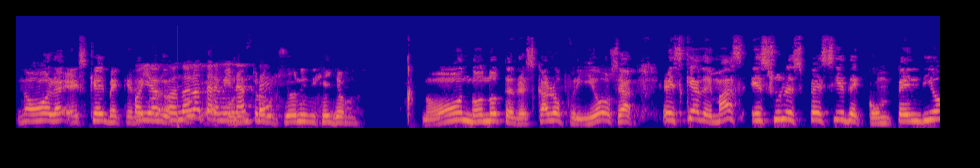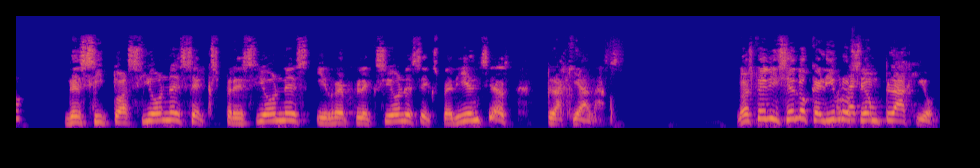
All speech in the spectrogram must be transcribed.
no, es que me quedé Oye, con, lo terminaste? introducción y dije yo, no, no, no te frío. O sea, es que además es una especie de compendio de situaciones, expresiones y reflexiones, experiencias plagiadas. No estoy diciendo que el libro sea, un plagio,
